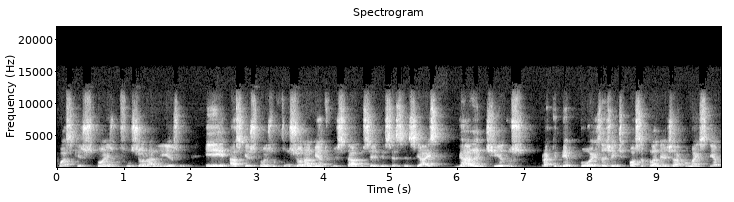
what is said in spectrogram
com as questões do funcionalismo e as questões do funcionamento do Estado dos serviços essenciais garantidos para que depois a gente possa planejar com mais tempo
